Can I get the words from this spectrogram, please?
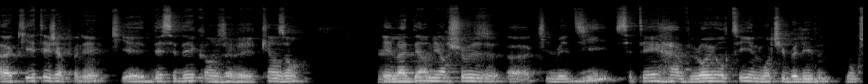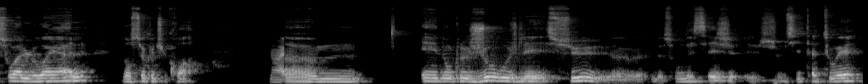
euh, qui était japonais, qui est décédé quand j'avais 15 ans. Et mm. la dernière chose euh, qu'il m'a dit, c'était have loyalty in what you believe in. Donc, sois loyal dans ce que tu crois. Ouais. Euh, et donc, le jour où je l'ai su de son décès, je, je me suis tatoué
